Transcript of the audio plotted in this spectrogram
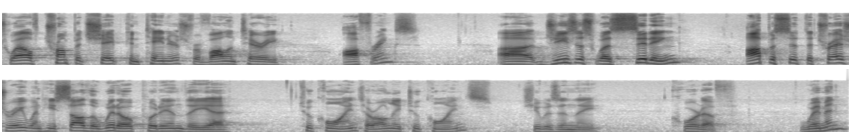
12 trumpet-shaped containers for voluntary offerings. Uh, Jesus was sitting opposite the treasury when he saw the widow put in the uh, two coins, or only two coins. She was in the court of women.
